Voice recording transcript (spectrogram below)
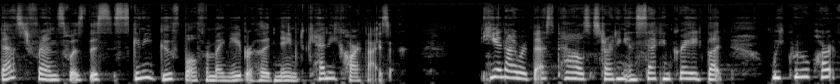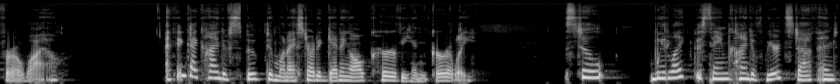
best friends was this skinny goofball from my neighborhood named Kenny Kartheiser. He and I were best pals starting in second grade, but we grew apart for a while. I think I kind of spooked him when I started getting all curvy and girly. Still, we liked the same kind of weird stuff, and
